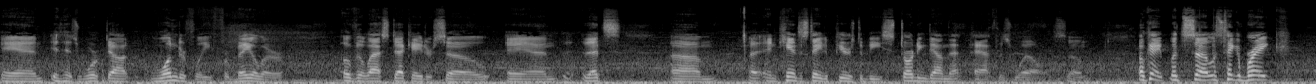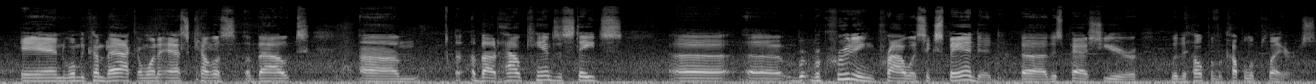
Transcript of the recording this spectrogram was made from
and it has worked out wonderfully for Baylor over the last decade or so, and that's. Um, uh, and Kansas State appears to be starting down that path as well. So, okay, let's uh, let's take a break, and when we come back, I want to ask Kellis about um, about how Kansas State's uh, uh, re- recruiting prowess expanded uh, this past year with the help of a couple of players.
